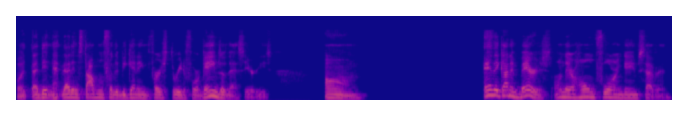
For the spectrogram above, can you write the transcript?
but that didn't that didn't stop them for the beginning first three to four games of that series. Um, and they got embarrassed on their home floor in game seven.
